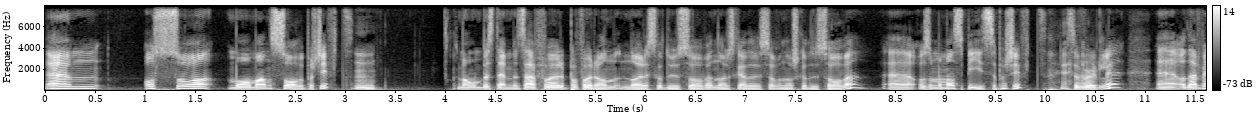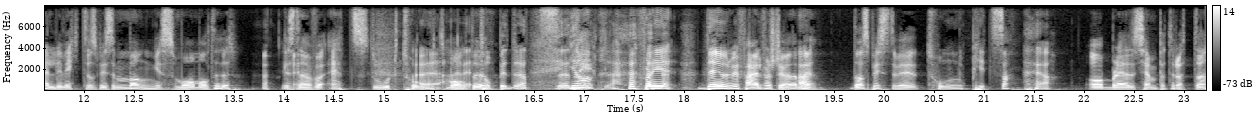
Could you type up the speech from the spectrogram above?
Um, og så må man sove på skift. Mm. Man må bestemme seg for på forhånd når skal du sove, når skal du sove, når skal du sove. Eh, og så må man spise på skift, selvfølgelig. Eh, og det er veldig viktig å spise mange små måltider istedenfor ett stort, tungt måltid. toppidrettsting? Ja. Fordi det gjorde vi feil første gang, nemlig. Da spiste vi tung pizza. Ja. Og ble kjempetrøtte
